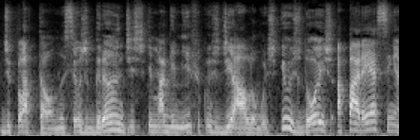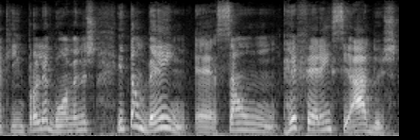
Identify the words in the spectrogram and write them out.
de Platão, nos seus grandes e magníficos diálogos. E os dois aparecem aqui em Prolegômenos e também é, são referenciados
